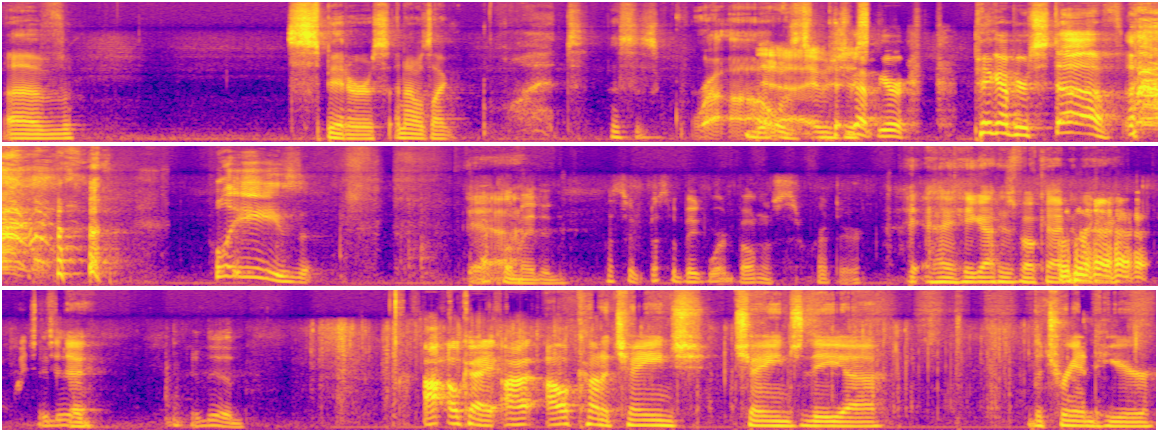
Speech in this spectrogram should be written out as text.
of spitters, and I was like, "What? This is gross." Yeah, it was pick just- up your pick up your stuff, please. Yeah. Acclimated. That's a that's a big word bonus right there. Hey, he got his vocabulary He today. did. He did. I, okay, I, I'll kind of change change the uh, the trend here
